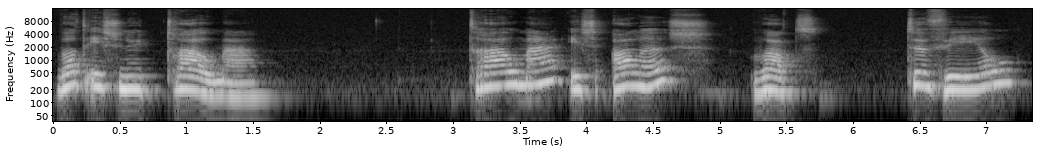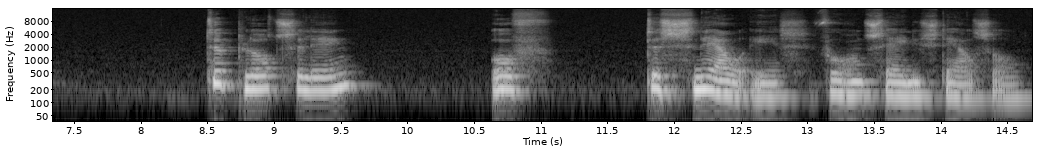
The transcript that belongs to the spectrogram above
Wat is nu trauma? Trauma is alles wat te veel, te plotseling of te snel is voor ons zenuwstelsel.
